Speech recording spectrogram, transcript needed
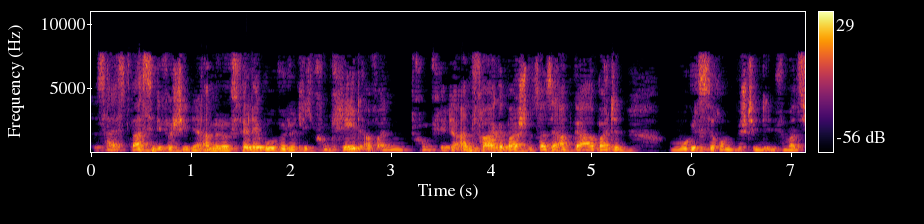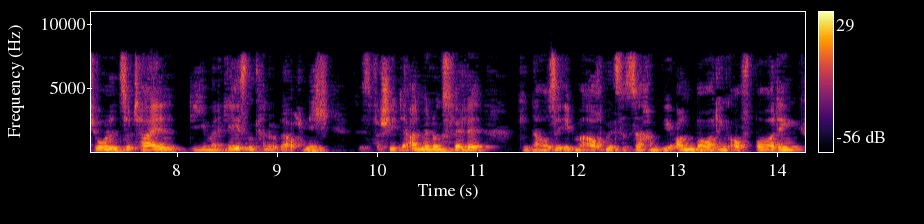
Das heißt, was sind die verschiedenen Anwendungsfälle, wo wird wirklich konkret auf eine konkrete Anfrage beispielsweise abgearbeitet, wo geht es darum, bestimmte Informationen zu teilen, die jemand lesen kann oder auch nicht. Das sind verschiedene Anwendungsfälle, genauso eben auch mit so Sachen wie Onboarding, Offboarding,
